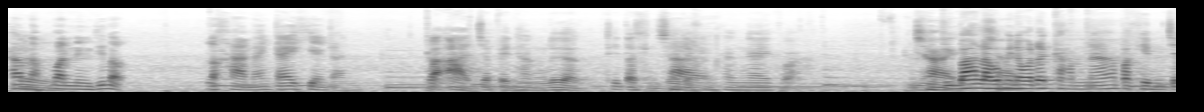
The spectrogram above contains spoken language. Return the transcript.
ถ้านับเออวันหนึ่งที่แบบราคาแม่งใกล้เคียงกัน ก็อาจจะเป็นทางเลือกที่ตัดสินใจใช่ได้ค่อนข้างง่ายกว่าใช่ที่บ้านเราก็ใช่มีนวัตกรรมนะปลาเค็มเจ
